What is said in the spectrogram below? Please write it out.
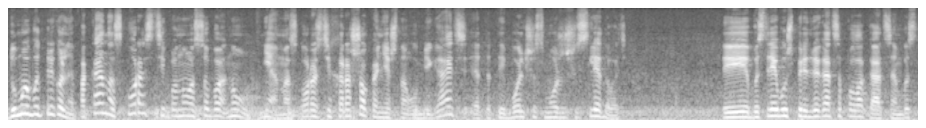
Думаю, будет прикольно. Пока на скорости, типа, ну, особо... Ну, не, на скорости хорошо, конечно, убегать. Это ты больше сможешь исследовать. Ты быстрее будешь передвигаться по локациям. Быс...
